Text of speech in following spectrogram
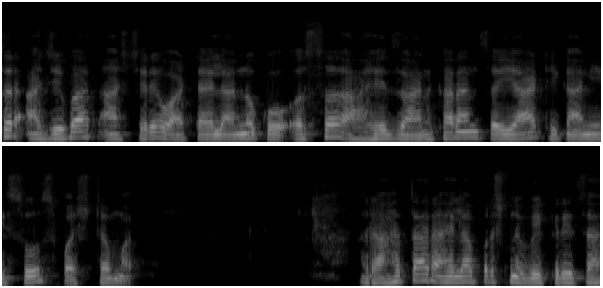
तर अजिबात आश्चर्य वाटायला नको असं आहे जाणकारांचं या ठिकाणी सुस्पष्ट मत. राहता राहिला प्रश्न विक्रीचा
